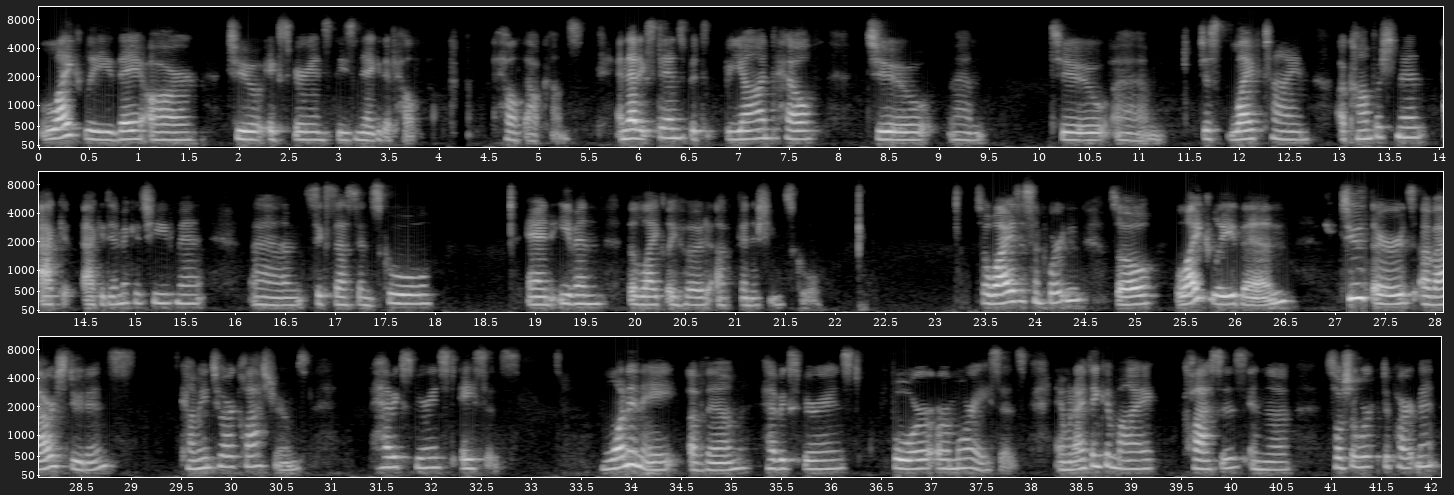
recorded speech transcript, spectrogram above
likely they are to experience these negative health health outcomes. And that extends beyond health to, um, to um, just lifetime accomplishment, ac academic achievement, um, success in school, and even the likelihood of finishing school. So why is this important? So likely then, two thirds of our students coming to our classrooms have experienced ACEs. One in eight of them have experienced four or more ACEs. And when I think of my classes in the social work department,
